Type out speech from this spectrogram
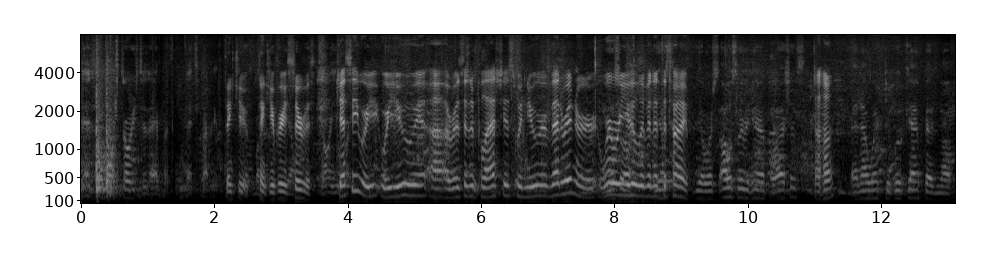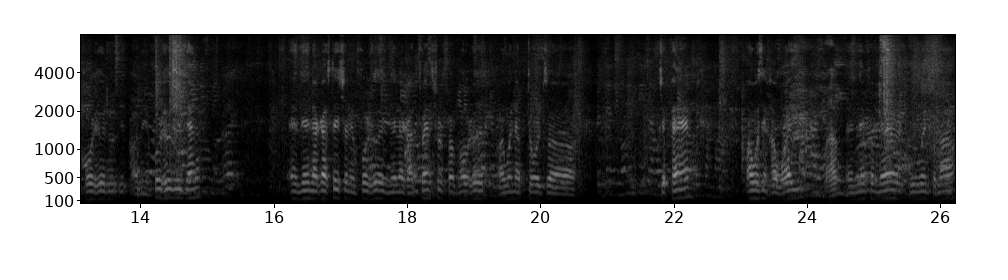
there's more stories to that, but that's about it. Thank you. Thank you for your service. Jesse, were you were you uh, a resident of Palacios when you were a veteran, or where were you living at the time? Yeah, I was living here in Palacios, Uh huh. and I went to boot camp in uh, Fort Hood, I mean Fort Hood, Louisiana. And then I got stationed in Fort Hood, and then I got transferred from Fort Hood. I went up towards uh, Japan. I was in Hawaii, Wow. and then from there we went to Laos.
